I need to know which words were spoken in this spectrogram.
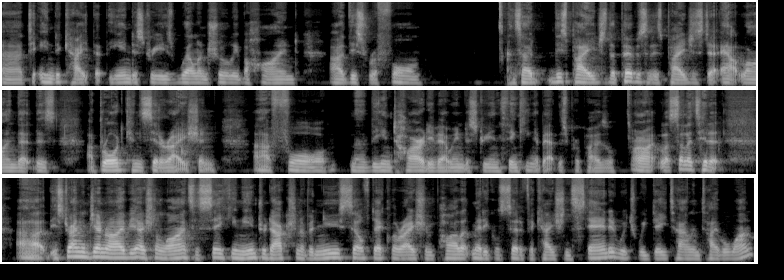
uh, to indicate that the industry is well and truly behind uh, this reform. And so this page, the purpose of this page is to outline that there's a broad consideration uh, for uh, the entirety of our industry in thinking about this proposal. All right, so let's hit it. Uh, the Australian General Aviation Alliance is seeking the introduction of a new self-declaration pilot medical certification standard, which we detail in Table 1,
